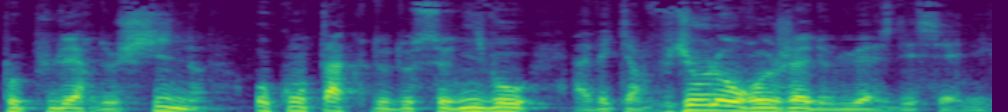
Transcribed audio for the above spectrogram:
populaire de Chine au contact de ce niveau avec un violent rejet de l'USDCNY.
